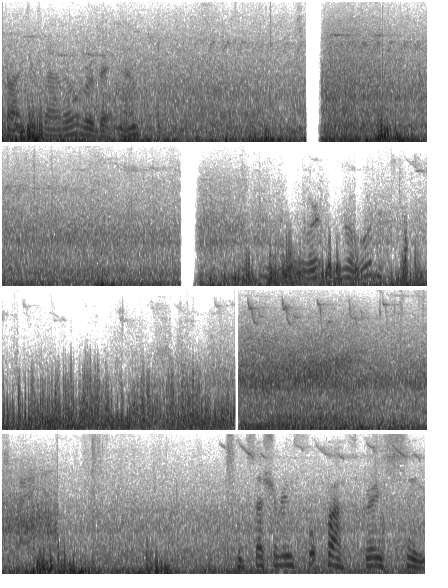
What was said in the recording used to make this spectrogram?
Starting to cloud over a bit now. We're at the road. Concessionary footpath, Gray's Seat.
